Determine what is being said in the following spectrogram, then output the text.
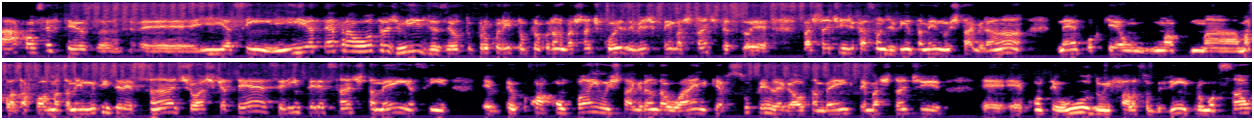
Ah, com certeza. É, e assim, e até para outras mídias. Eu procurei, estou procurando bastante coisa e vejo que tem bastante pessoa, é, bastante indicação de vinho também no Instagram, né? Porque é um, uma, uma, uma, plataforma também muito interessante. Eu acho que até seria interessante também, assim, é, eu acompanho o Instagram da Wine, que é super legal também, que tem bastante é, é, conteúdo e fala sobre vinho e promoção.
